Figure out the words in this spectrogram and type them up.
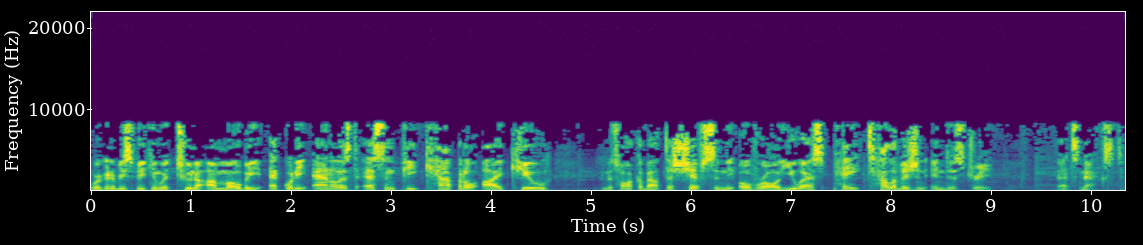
we're going to be speaking with Tuna Amobi, equity analyst, S&P Capital IQ. We're going to talk about the shifts in the overall U.S. pay television industry. That's next.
